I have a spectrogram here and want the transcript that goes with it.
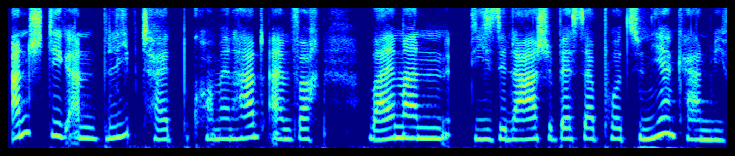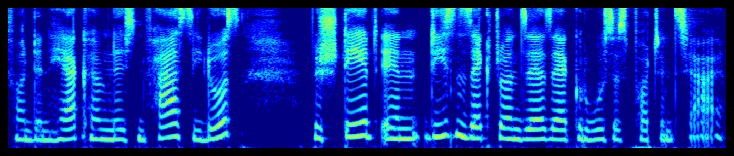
Anstieg an Beliebtheit bekommen hat, einfach weil man die Silage besser portionieren kann wie von den herkömmlichen Fahrsilos, besteht in diesen Sektoren sehr, sehr großes Potenzial.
